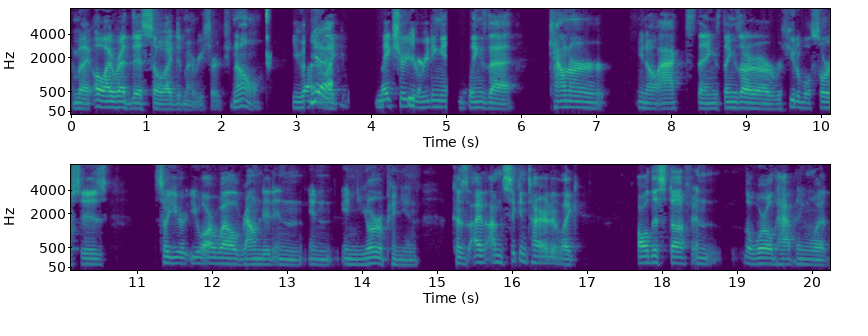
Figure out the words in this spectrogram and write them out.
and be like, "Oh, I read this, so I did my research." No, you got to yeah. like make sure you're yeah. reading it things that counter you know act things things that are refutable sources so you're you are well rounded in in in your opinion because i'm sick and tired of like all this stuff in the world happening with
